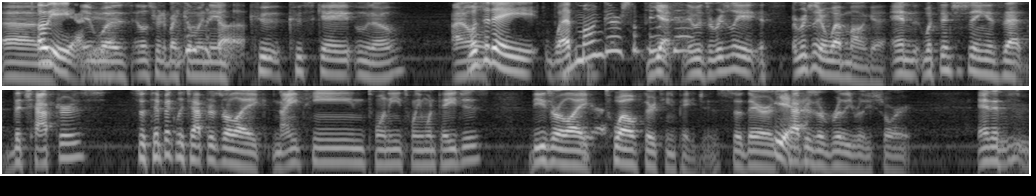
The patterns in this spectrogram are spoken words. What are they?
Um, Oh, yeah, yeah, It yeah. was illustrated by someone named a- Kusuke Uno. I don't. Was it a web manga or something? Yes, like it was originally. It's originally a web manga, and what's interesting is that the chapters. So typically chapters are like 19, 20, 21 pages. These are like 12, 13 pages. So their Yeah. chapters are really, really short. And it's Mm-hmm.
